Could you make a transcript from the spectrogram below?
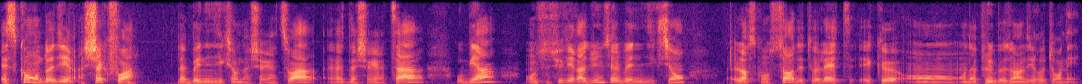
Est-ce qu'on doit dire à chaque fois la bénédiction d'un Yatzar ou bien on se suffira d'une seule bénédiction lorsqu'on sort des toilettes et qu'on n'a plus besoin d'y retourner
